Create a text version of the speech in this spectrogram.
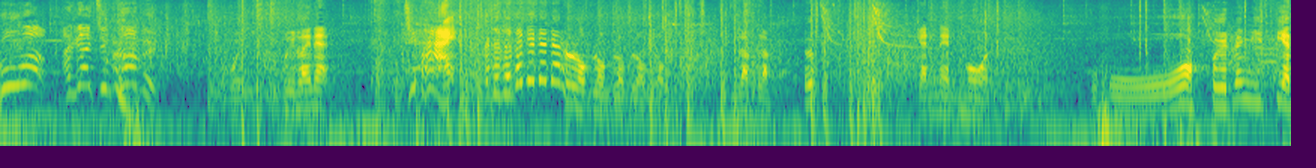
Move up. I got you covered. โอ้ยปืนอะไรเนี่ย ชิบหายเดี๋ยวเดี๋ยวเดี๋ยวเดี๋ยวหลบหลบหลบหลบหลบหลบหลบอึ๊บแกนเน็ตโหมด โอ้โห ปืนไม่มีเปลี่ยน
